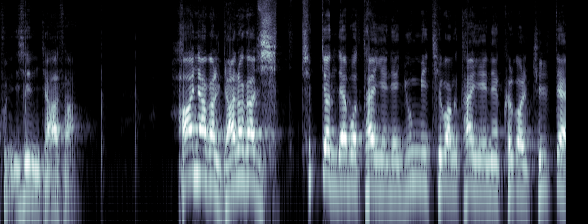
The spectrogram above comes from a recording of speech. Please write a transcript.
군신 자사. 한약을 여러 가지 십전대보탕이니 육미치왕탕이니 그걸 질 때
